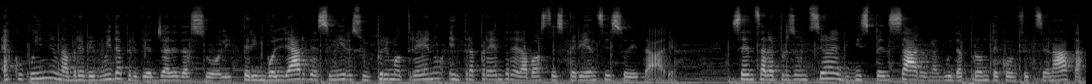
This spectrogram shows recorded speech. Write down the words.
Ecco quindi una breve guida per viaggiare da soli, per invogliarvi a salire sul primo treno e intraprendere la vostra esperienza in solitaria senza la presunzione di dispensare una guida pronta e confezionata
